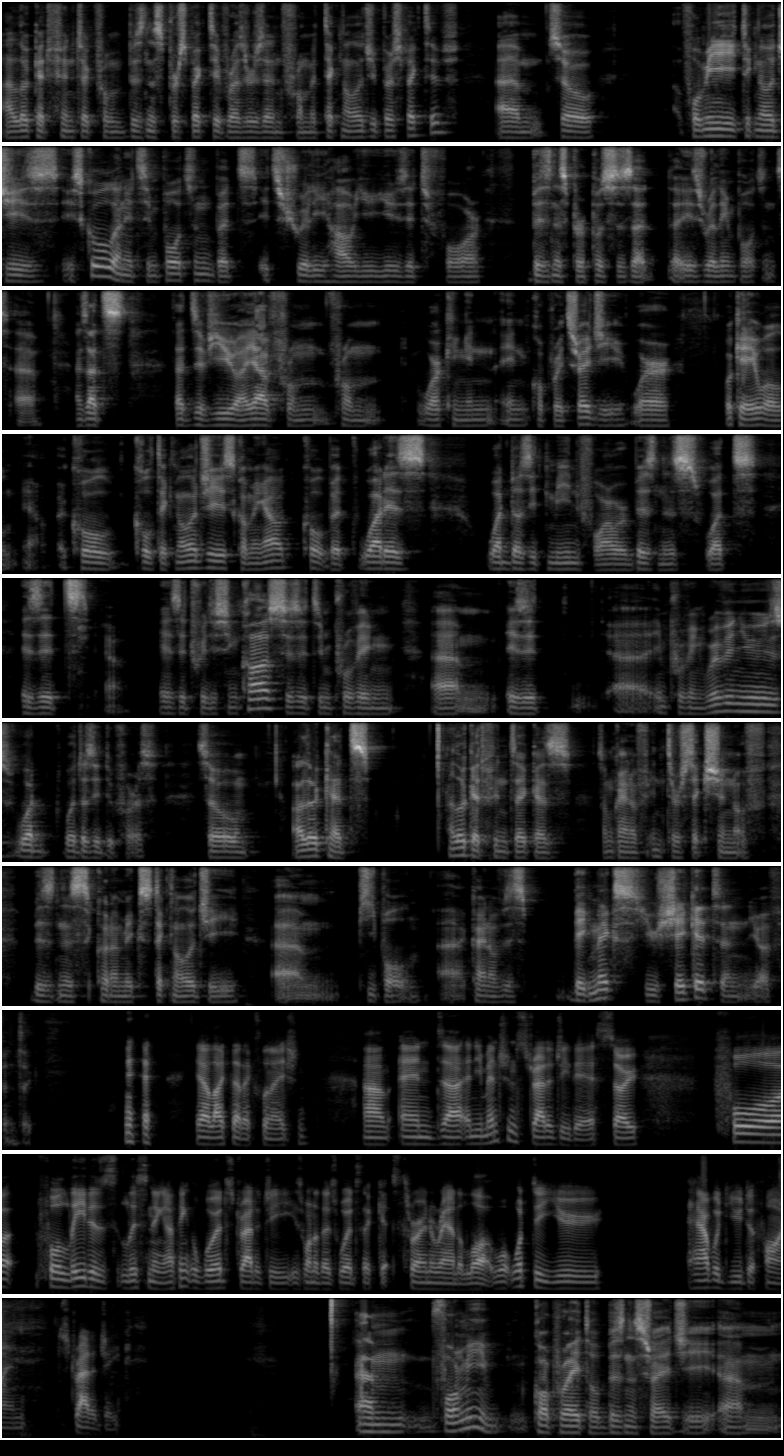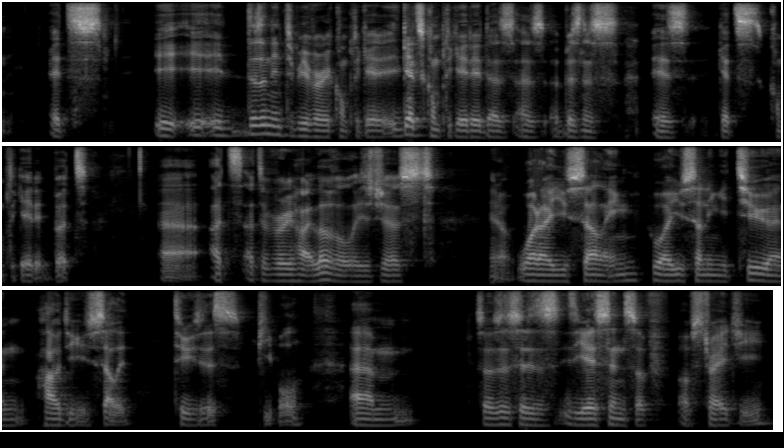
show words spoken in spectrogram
I look at fintech from a business perspective rather than from a technology perspective. Um, so for me, technology is, is cool and it's important, but it's really how you use it for business purposes that, that is really important. Uh, and that's that's the view I have from from working in in corporate strategy, where okay, well, yeah, a cool cool technology is coming out, cool, but what is what does it mean for our business? What is it? Is it reducing costs? Is it improving? Um, is it uh, improving revenues? What what does it do for us? So I look at I look at fintech as some kind of intersection of business, economics, technology, um, people, uh, kind of this big mix. You shake it, and you have fintech. yeah, I like that explanation. Um, and uh, and you mentioned strategy there. So for for leaders listening, I think the word strategy is one of those words that gets thrown around a lot. What what do you how would you define strategy? Um, for me, corporate or business strategy, um, it's it, it doesn't need to be very complicated. It gets complicated as as a business is gets complicated, but uh, at at a very high level, is just you know what are you selling? Who are you selling it to? And how do you sell it to these people? Um, so this is the essence of of strategy.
